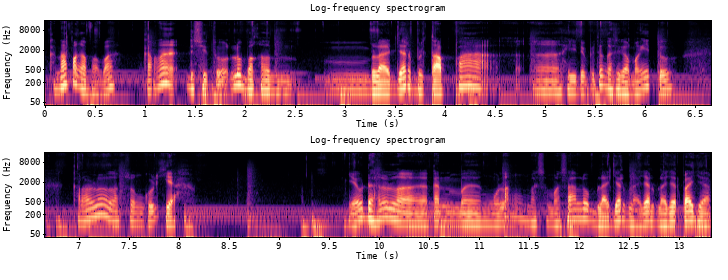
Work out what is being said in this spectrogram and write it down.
Kenapa nggak apa-apa karena di situ lu bakal belajar betapa uh, hidup itu nggak segampang itu. Kalau lu langsung kuliah ya udah lu akan mengulang masa-masa lu belajar belajar belajar belajar.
